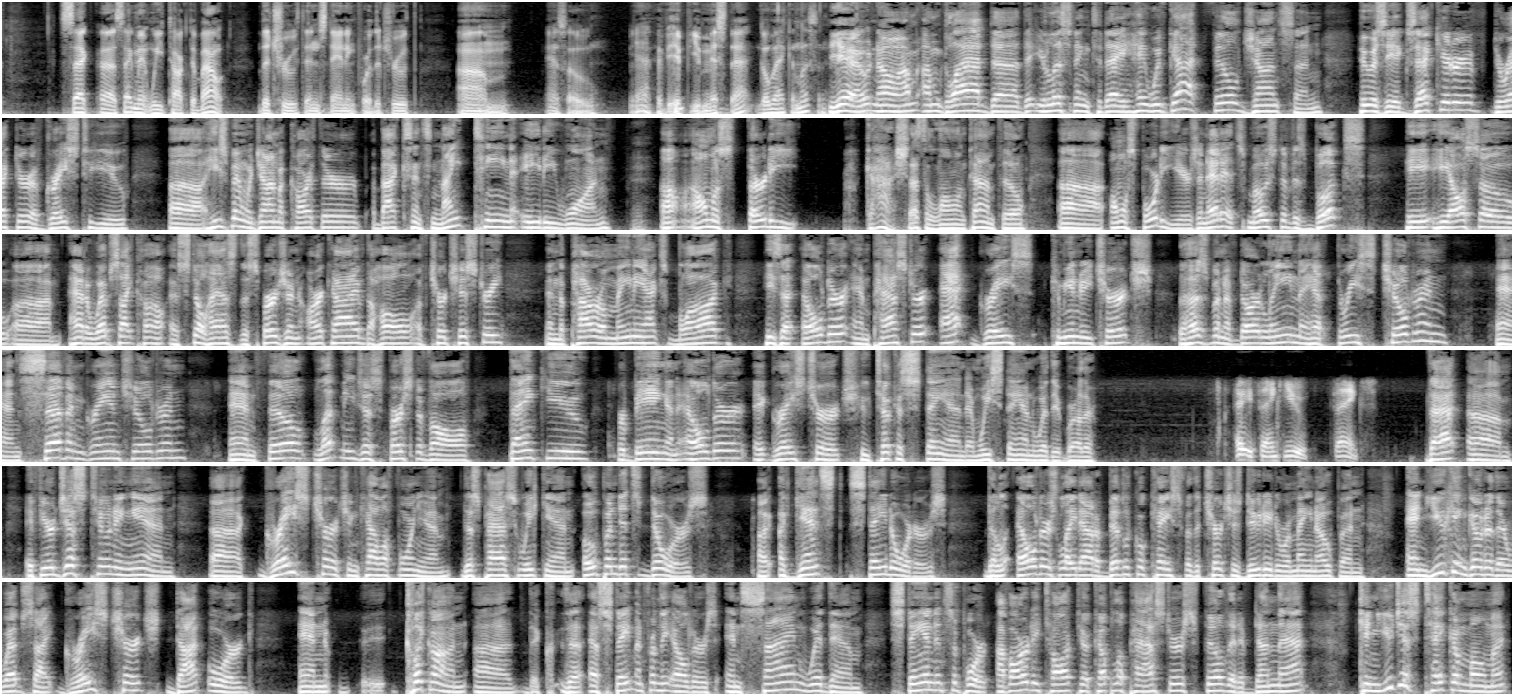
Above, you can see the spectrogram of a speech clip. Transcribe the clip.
sec- uh, segment we talked about the truth and standing for the truth. Um, and so, yeah, if, if you missed that, go back and listen. Yeah, no, I'm I'm glad uh, that you're listening today. Hey, we've got Phil Johnson, who is the executive director of Grace to You. Uh, he's been with John MacArthur back since 1981, uh, almost 30. Gosh, that's a long time, Phil. Uh, almost 40 years, and edits most of his books. He he also uh, had a website called, uh, still has the Spurgeon Archive, the Hall of Church History, and the Pyromaniacs blog. He's an elder and pastor at Grace Community Church. The husband of Darlene. They have three children and seven grandchildren. And Phil, let me just first of all thank you for being an elder at Grace Church who took a stand, and we stand with you, brother. Hey, thank you. Thanks. That um, if you're just tuning in, uh, Grace Church in California this past weekend opened its doors uh, against state orders. The elders laid out a biblical case for the church's duty to remain open, and you can go to their website gracechurch.org and uh, click on uh, the the a statement from the elders and sign with them. Stand in support. I've already talked to a couple of pastors, Phil, that have done that. Can you just take a moment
